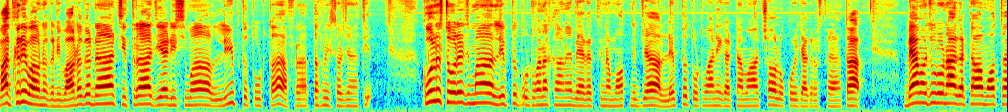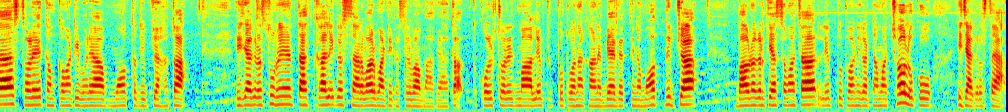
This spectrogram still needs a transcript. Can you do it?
વાત કરીએ ભાવનગરની. ભાવનગરના ચિત્રા જીઆઈડીસીમાં લિફ્ટ તૂટતા અફરાતફરી સર્જાઈ હતી. કોલ્ડ સ્ટોરેજમાં લિફ્ટ તૂટવાના કારણે બે વ્યક્તિના મોત નીપજ્યા. લિફ્ટ તૂટવાની ઘટનામાં છ લોકો ઇજાગ્રસ્ત થયા હતા. બે મજૂરોના ઘટનામાં મોત થયા સ્થળે કમકમાટી ભર્યા મોત નીપજ્યા હતા. ઇજાગ્રસ્તોને તાત્કાલિક સારવાર માટે ખસેડવામાં આવ્યા હતા. તો કોલ્ડ સ્ટોરેજમાં લિફ્ટ તૂટવાના કારણે બે વ્યક્તિના મોત નીપજ્યા. ભાવનગરથી આ સમાચાર, લિફ્ટ તૂટવાની ઘટનામાં છ લોકો i zagrosta.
